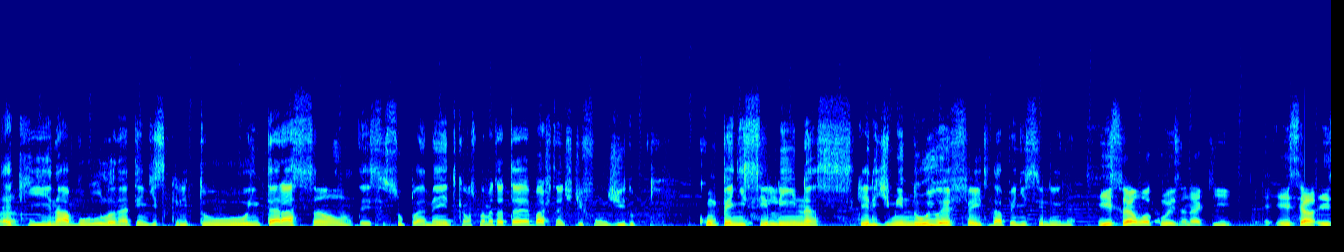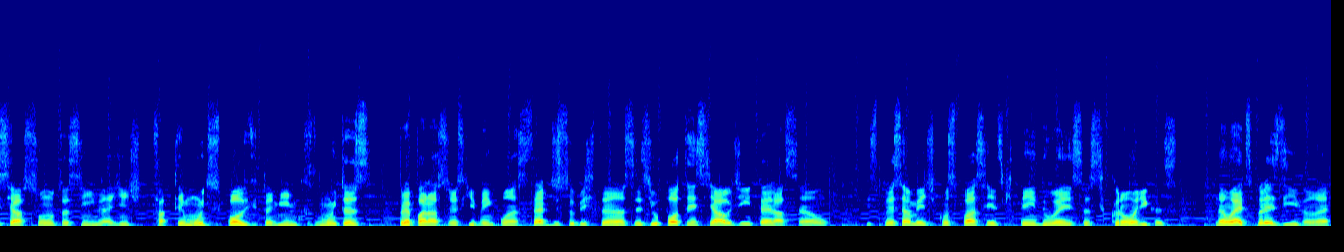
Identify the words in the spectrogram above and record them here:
é Ah, que na bula, né, tem descrito interação desse suplemento, que é um suplemento até bastante difundido, com penicilinas, que ele diminui o efeito da penicilina. Isso é uma coisa, né? Que esse, esse assunto, assim, a gente tem muitos polivitamínicos, muitas preparações que vêm com uma série de substâncias e o potencial de interação, especialmente com os pacientes que têm doenças crônicas, não é desprezível, né?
